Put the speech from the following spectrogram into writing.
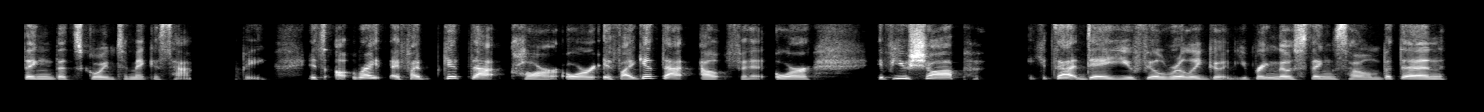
thing that's going to make us happy. It's uh, right. If I get that car, or if I get that outfit, or if you shop that day, you feel really good. You bring those things home, but then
